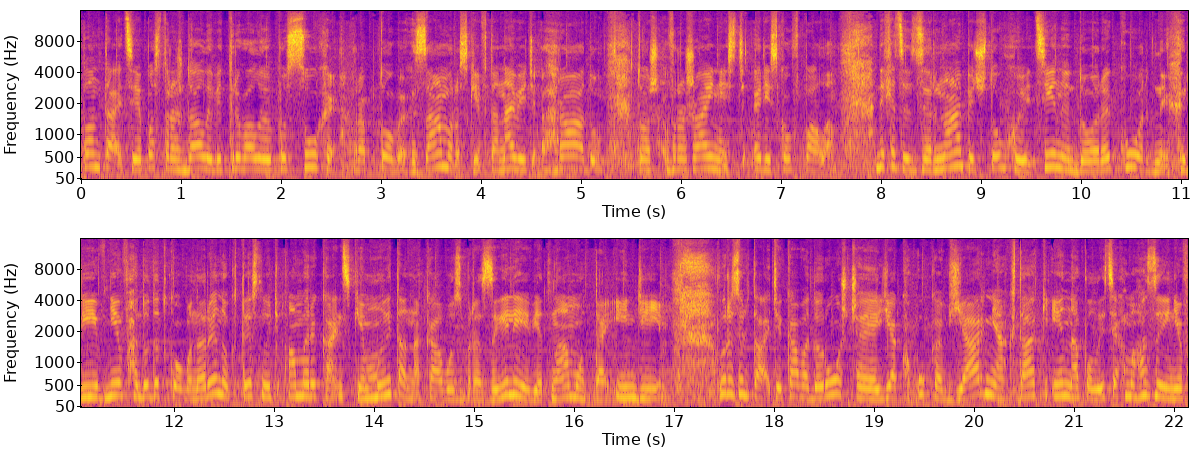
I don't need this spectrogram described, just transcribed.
Плантації постраждали від тривалої посухи, раптових заморозків та навіть граду. Тож врожайність різко впала. Дефіцит зерна підштовхує ціни до рекордних рівнів. Додатково на ринок тиснуть американські мита на каву з Бразилії, В'єтнаму та Індії. У результаті кава дорожчає як у кав'ярнях, так і на полицях магазинів.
